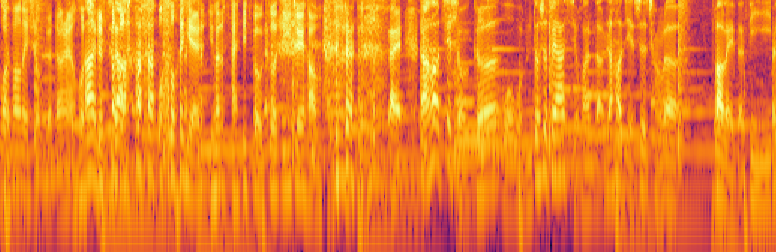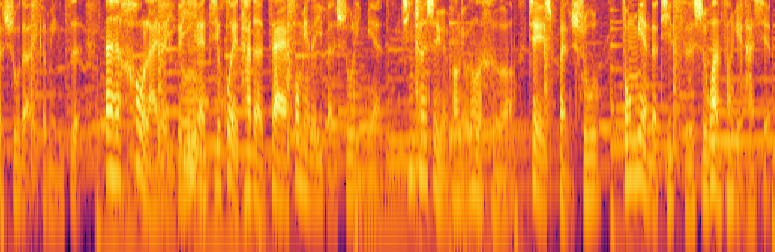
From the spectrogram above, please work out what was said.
万芳那首歌？当然我啊，你知道，我也原来有做 DJ 好吗？对，然后这首歌我我们都是非常喜欢的，然后也是成了。鲍蕾的第一本书的一个名字，但是后来的一个音乐机会，他的在后面的一本书里面，《青春是远方流动的河》这本书封面的题词是万芳给他写的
